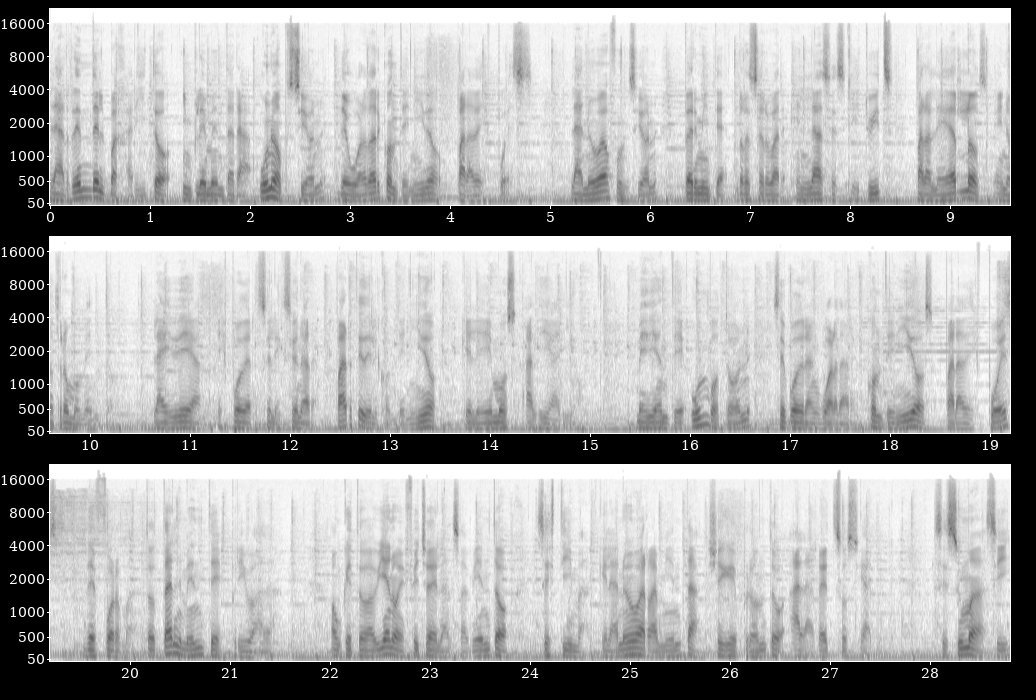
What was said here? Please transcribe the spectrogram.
La red del pajarito implementará una opción de guardar contenido para después. La nueva función permite reservar enlaces y tweets para leerlos en otro momento. La idea es poder seleccionar parte del contenido que leemos a diario. Mediante un botón se podrán guardar contenidos para después de forma totalmente privada. Aunque todavía no hay fecha de lanzamiento, se estima que la nueva herramienta llegue pronto a la red social. Se suma así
